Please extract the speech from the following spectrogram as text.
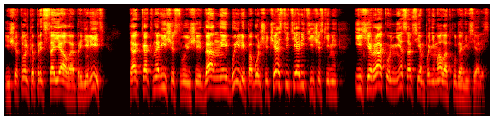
еще только предстояло определить, так как наличествующие данные были по большей части теоретическими, и Хераку не совсем понимал, откуда они взялись.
